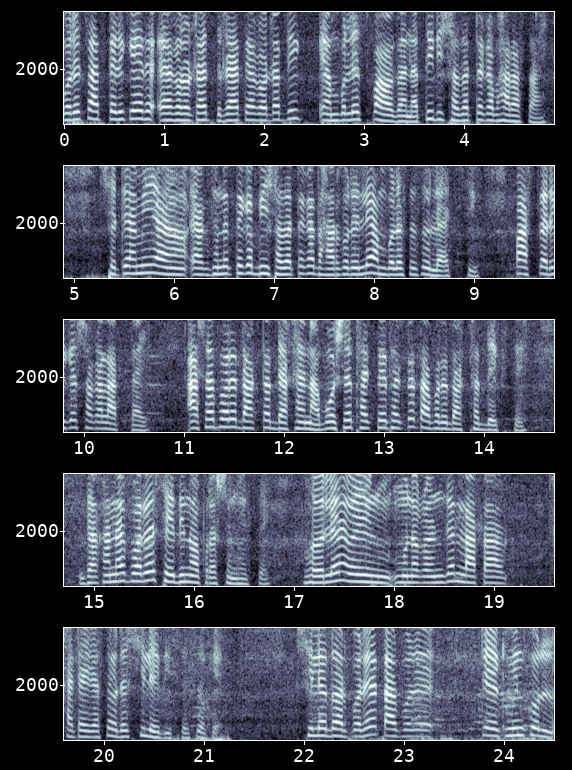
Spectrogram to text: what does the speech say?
পরে চার তারিখের এগারোটা, রাত এগারোটার দিক অ্যাম্বুলেন্স পাওয়া যায় না। তিরিশ হাজার টাকা ভাড়া চায়। সেটা আমি একজনের থেকে বিশ হাজার টাকা ধার করে নিয়ে অ্যাম্বুলেন্সে চলে আসছি। পাঁচ তারিখে সকাল আটটায়। আসার পরে ডাক্তার দেখায় না। বসে থাকতে থাকতে তারপরে ডাক্তার দেখছে। দেখানোর পরে সেই দিন অপারেশন হয়েছে। হলে ওই মনে করেন যে লাটা ফাটে গেছে, ওটা শিলে দিছে চোখে। শিলে দেওয়ার পরে তারপরে ট্রিটমেন্ট করল।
